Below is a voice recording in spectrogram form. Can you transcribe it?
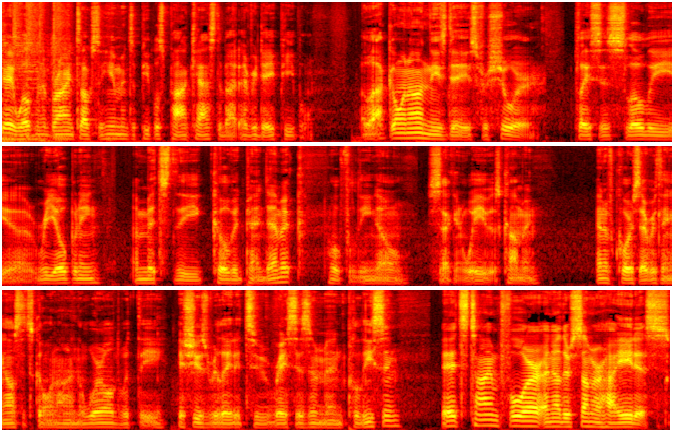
Okay, welcome to Brian Talks to Humans, a people's podcast about everyday people. A lot going on these days, for sure. Places slowly uh, reopening amidst the COVID pandemic. Hopefully, no second wave is coming. And of course, everything else that's going on in the world with the issues related to racism and policing. It's time for another summer hiatus.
